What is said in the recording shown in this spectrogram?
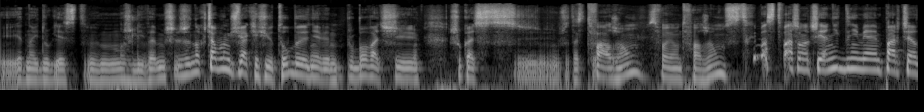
jedno i drugie jest możliwe. Myślę, że no chciałbym iść w jakieś YouTube, nie wiem, próbować y, szukać, że tak Z twarzą, swoją twarzą. Z, chyba z twarzą, znaczy ja nigdy nie miałem parcia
